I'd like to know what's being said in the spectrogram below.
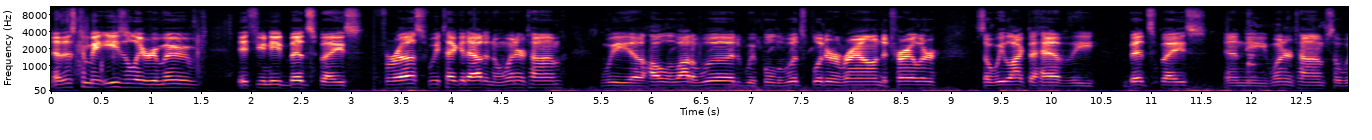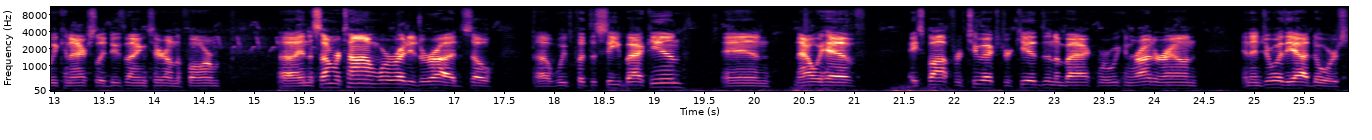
Now this can be easily removed if you need bed space. For us, we take it out in the wintertime. We uh, haul a lot of wood, we pull the wood splitter around the trailer, so we like to have the bed space in the wintertime so we can actually do things here on the farm. Uh, in the summertime, we're ready to ride, so uh, we put the seat back in, and now we have a spot for two extra kids in the back where we can ride around and enjoy the outdoors.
